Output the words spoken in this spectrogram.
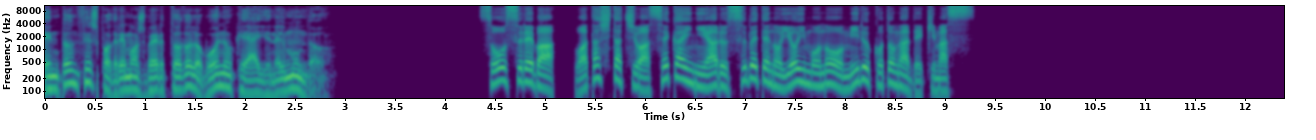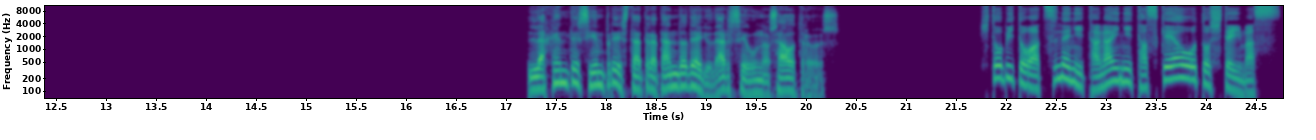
Entonces podremos ver todo lo bueno que hay en el mundo. そうすれば私たちは世界にあるすべての良いものを見ることができます La gente siempre está tratando de ayudarse unos a otros. 人々は常に互いに助け合おうとしています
